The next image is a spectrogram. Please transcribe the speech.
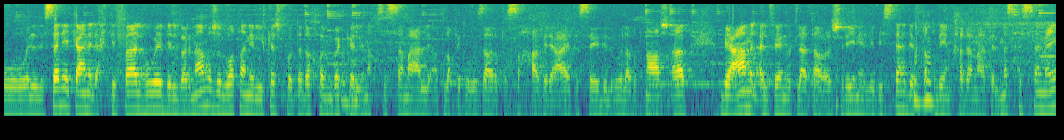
والسنة كان الاحتفال هو بالبرنامج الوطني للكشف والتدخل المبكر لنقص السمع اللي أطلقته وزارة الصحة برعاية السيد الأولى ب 12 آب بعام 2023 اللي بيستهدف تقديم خدمات المسح السمعي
